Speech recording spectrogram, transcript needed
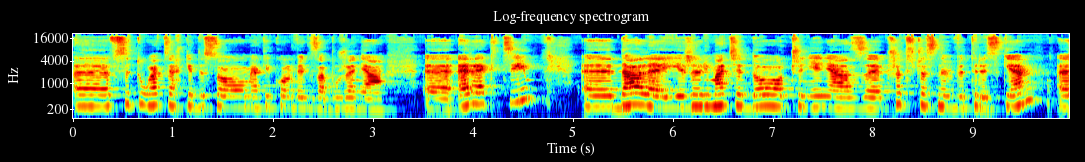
e, w sytuacjach, kiedy są jakiekolwiek zaburzenia e, erekcji. E, Dalej, jeżeli macie do czynienia z przedwczesnym wytryskiem, e,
